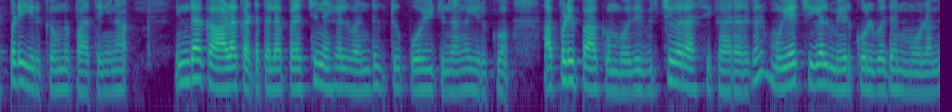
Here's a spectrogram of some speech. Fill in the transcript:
எப்படி இருக்கும்னு பார்த்தீங்கன்னா இந்த காலகட்டத்தில் பிரச்சனைகள் வந்துட்டு போயிட்டு தாங்க இருக்கும். அப்படி பார்க்கும்போது விருச்சிக ராசிக்காரர்கள் முயற்சிகள் மேற்கொள்வதன் மூலம்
